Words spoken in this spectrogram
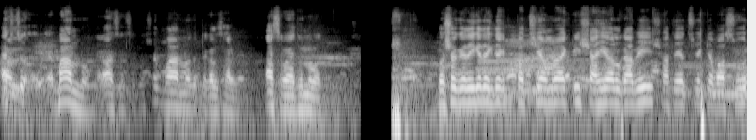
একশো- বাহান্ন। আচ্ছা আচ্ছা দর্শক বাহান্ন হাজার টাকা হলে ছাড়বেন। আচ্ছা ভাই ধন্যবাদ। দর্শক এদিকে দেখতে পাচ্ছি আমরা একটি শাহিওয়াল গাভি সাথে হচ্ছে একটা বাছুর।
